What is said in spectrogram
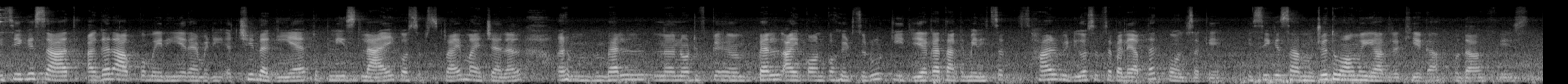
इसी के साथ अगर आपको मेरी ये रेमेडी अच्छी लगी है तो प्लीज़ लाइक और सब्सक्राइब माय चैनल और बेल नोटिफिके बेल आइकॉन को हिट ज़रूर कीजिएगा ताकि मेरी सब, हर वीडियो सबसे पहले आप तक पहुँच सके। इसी के साथ मुझे दुआओं में याद रखिएगा। खुदा हाफिज़।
